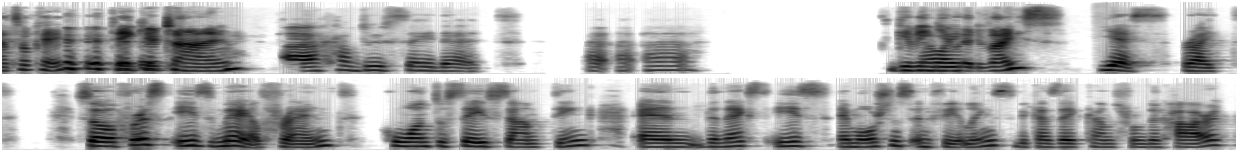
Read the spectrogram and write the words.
That's okay. Take your time. Uh, how do you say that? Uh, uh, giving you I... advice? Yes right. So first is male friend who want to say something and the next is emotions and feelings because they come from the heart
